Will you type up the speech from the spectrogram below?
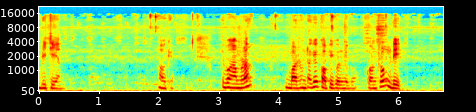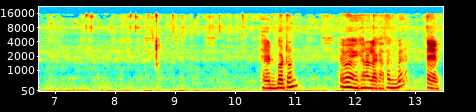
বিটিএন। ওকে। এবং আমরা বাটনটাকে কপি করে নেব। Control D. Add button. এবং এখানে লেখা থাকবে অ্যাড।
